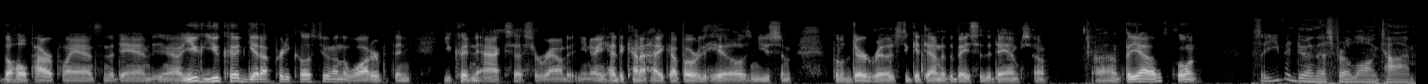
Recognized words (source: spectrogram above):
the whole power plants and the dams. You know, you you could get up pretty close to it on the water, but then you couldn't access around it. You know, you had to kind of hike up over the hills and use some little dirt roads to get down to the base of the dam. So, uh, but yeah, that was cool. One. So you've been doing this for a long time.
